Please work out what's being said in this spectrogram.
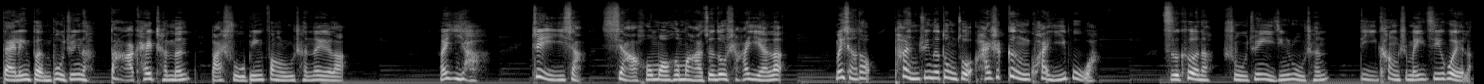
带领本部军呢，大开城门，把蜀兵放入城内了。哎呀，这一下夏侯茂和马尊都傻眼了。没想到叛军的动作还是更快一步啊！此刻呢，蜀军已经入城，抵抗是没机会了。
